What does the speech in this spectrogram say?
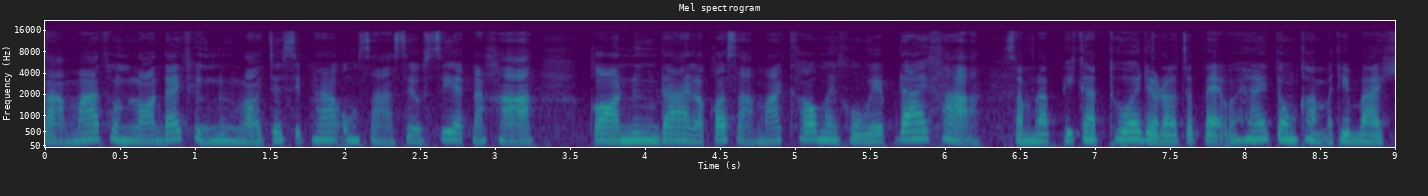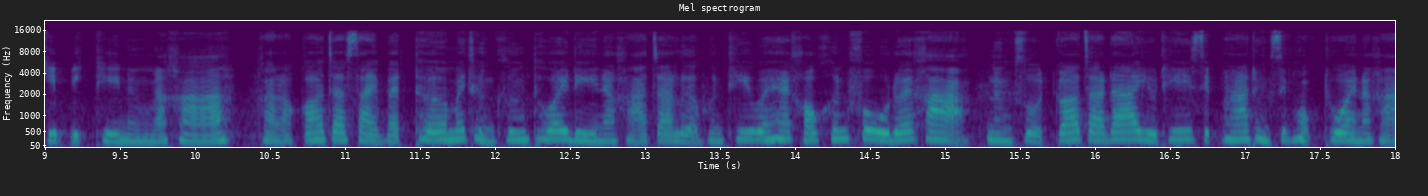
สามารถทนร้อนได้ถึง 175 องศาเซลเซียสนะคะก็นึ่งได้แล้วก็สามารถเข้าไมโครเวฟได้ค่ะสำหรับพิกัดถ้วยเดี๋ยวเราจะแปะไว้ให้ตรงคำอธิบายคลิปอีกทีหนึ่งนะคะ ค่ะแล้วก็จะใส่แบตเตอร์ไม่ถึงครึ่งถ้วยดีนะคะ จะเหลือพื้นที่ไว้ให้เขาขึ้นฟูด้วยค่ะ 1 สูตรก็จะได้อยู่ที่ 15-16 ถ้วยนะคะ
